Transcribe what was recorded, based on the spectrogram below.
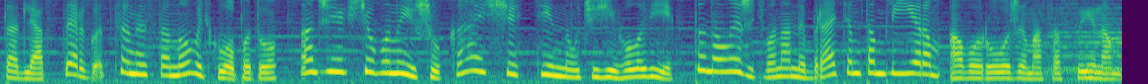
Та для Абстерго це не становить клопоту. Адже якщо вони шукають щось цінне у чужій голові, то належить вона не братям тамплієрам, а ворожим асасинам.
